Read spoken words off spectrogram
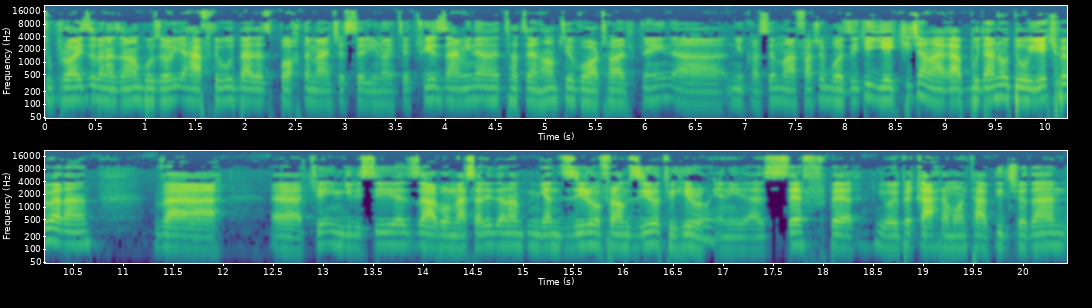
surprise به نظر من بزرگی هفته بود بعد از باخت منچستر یونایتد. توی زمین تاتنهام توی وارت لین نیوکاسل موفق شد. بازی که یک هیچ هم عقب بودن و دو یک ببرن و توی انگلیسی ضرب المثله دارم میگن zero from zero to hero یعنی از صفر به به قهرمان تبدیل شدن.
